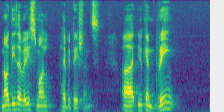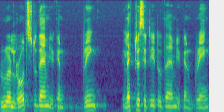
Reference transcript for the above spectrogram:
Now, these are very small habitations. Uh, you can bring rural roads to them, you can bring electricity to them, you can bring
